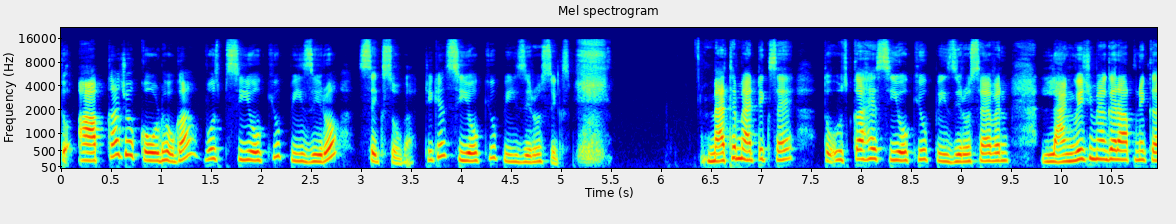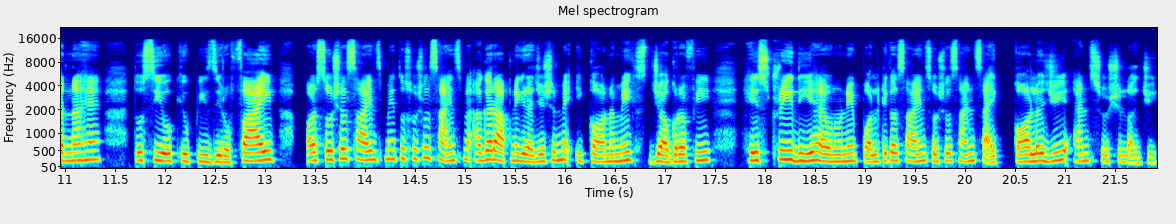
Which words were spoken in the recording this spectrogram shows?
तो आपका जो कोड होगा वो C O Q P zero six होगा ठीक है? C O Q P zero six. Mathematics है तो उसका है C O Q P zero seven language में अगर आपने करना है तो C O Q P zero five और सोशल साइंस में तो सोशल साइंस में अगर आपने ग्रेजुएशन में इकोनॉमिक्स जोग्राफी हिस्ट्री दी है, उन्होंने political science, social science, psychology and sociology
